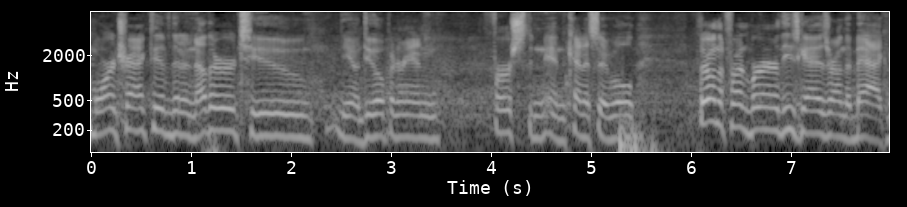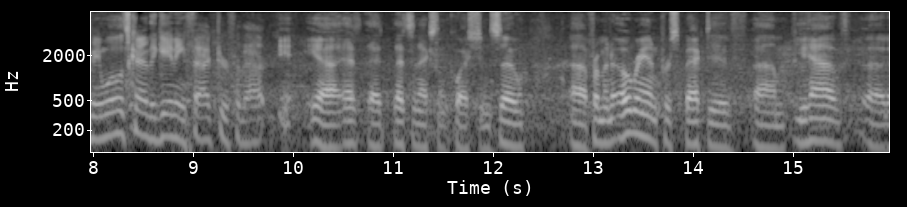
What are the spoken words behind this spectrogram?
more attractive than another to you know do open RAN first and, and kind of say, well, they're on the front burner. These guys are on the back. I mean, well, what's kind of the gaining factor for that? Yeah, that, that, that's an excellent question. So, uh, from an ORAN perspective, um, you have uh,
